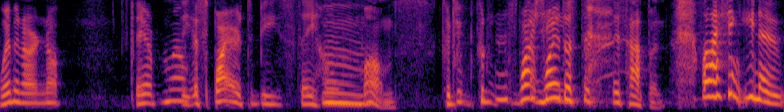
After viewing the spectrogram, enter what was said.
women are not they're, well, they aspire to be stay-home mm. moms. Could you? Could, why, why, does this, this happen? well, I think you know.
